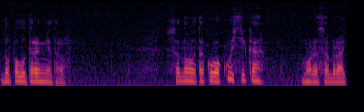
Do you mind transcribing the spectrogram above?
до полутора метров. С одного такого кустика можно собрать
